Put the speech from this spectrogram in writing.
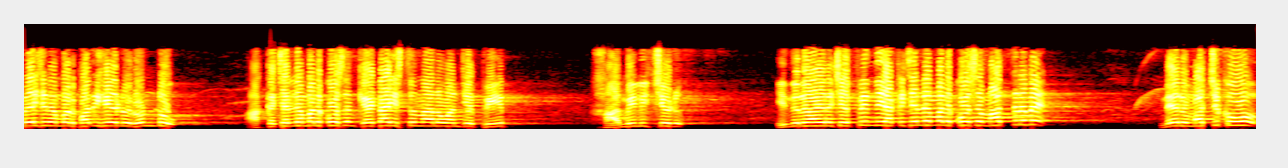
పేజ్ నెంబర్ పదిహేడు రెండు. అక్క చెల్లెమ్మల కోసం కేటాయిస్తున్నాను అని చెప్పి హామీలు ఇచ్చాడు. ఇందులో ఆయన చెప్పింది అక్క చెల్లెమ్మల కోసం మాత్రమే. నేను మచ్చుకు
